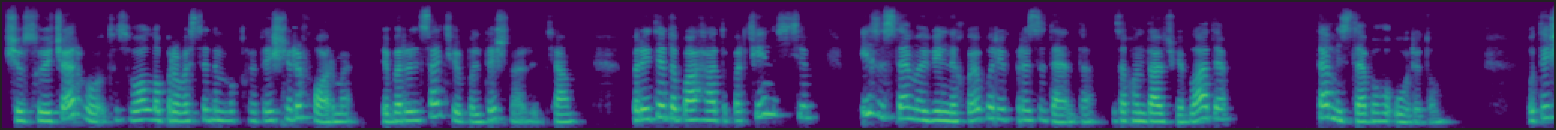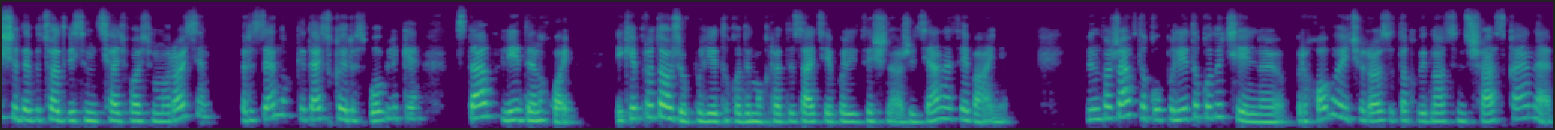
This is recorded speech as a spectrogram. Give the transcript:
що в свою чергу дозволило провести демократичні реформи, лібералізацію політичного життя, перейти до багатопартійності і системи вільних виборів президента, законодавчої влади та місцевого уряду. У 1988 році президентом Китайської республіки став Лі Денхой, який продовжив політику демократизації політичного життя на Тайвані. Він вважав таку політику доцільною, враховуючи розвиток відносин США з КНР.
